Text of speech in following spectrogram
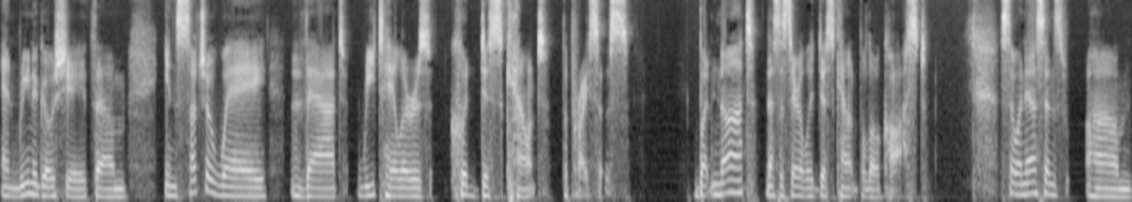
and renegotiate them in such a way that retailers could discount the prices, but not necessarily discount below cost. So in essence, um,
